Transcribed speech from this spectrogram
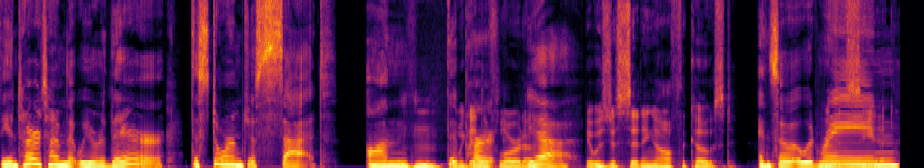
the entire time that we were there, the storm just sat on hmm the When we part. get to Florida, Yeah, it was just sitting off the coast. and so it would We could see it. rain,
